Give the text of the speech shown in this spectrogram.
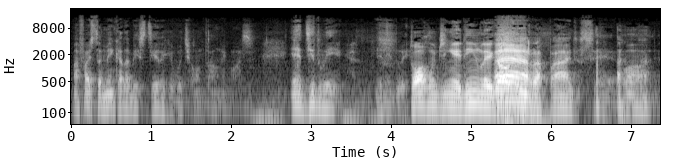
Mas faz também cada besteira que eu vou te contar um negócio. É de doer, cara. É de doer. Torra um dinheirinho legal. Ah, né? rapaz do céu. Olha.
